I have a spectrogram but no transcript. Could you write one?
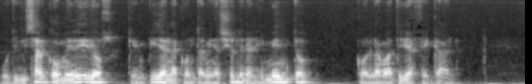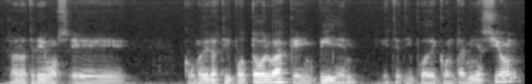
Utilizar comederos que impidan la contaminación del alimento con la materia fecal. Nosotros tenemos eh, comederos tipo tolva que impiden este tipo de contaminación.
